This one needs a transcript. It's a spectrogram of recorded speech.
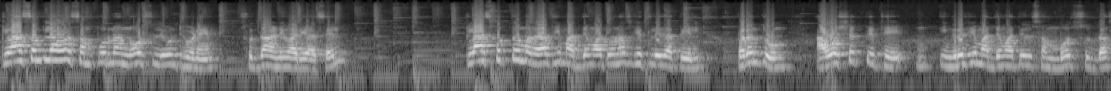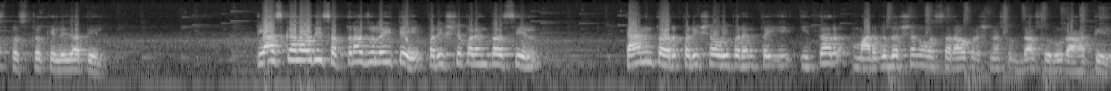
क्लास संपल्यावर संपूर्ण नोट्स लिहून ठेवणे सुद्धा अनिवार्य असेल. क्लास फक्त मराठी माध्यमातूनच घेतले जातील परंतु आवश्यक तिथे इंग्रजी माध्यमातील संबोध सुद्धा स्पष्ट केले जातील. क्लास कालावधी सतरा जुलै ते परीक्षेपर्यंत असेल. त्यानंतर परीक्षा होईपर्यंत इतर मार्गदर्शन व सराव प्रश्न सुद्धा सुरू राहतील.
